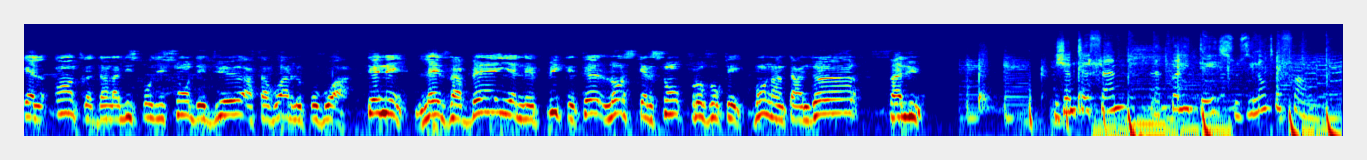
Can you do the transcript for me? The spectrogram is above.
qu'elle entre dans la disposition de Dieu, à savoir le pouvoir. Tenez, les abeilles ne piquent que lorsqu'elles sont provoquées. Bon entendeur, salut. Jeune femme, l'actualité sous une autre forme.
